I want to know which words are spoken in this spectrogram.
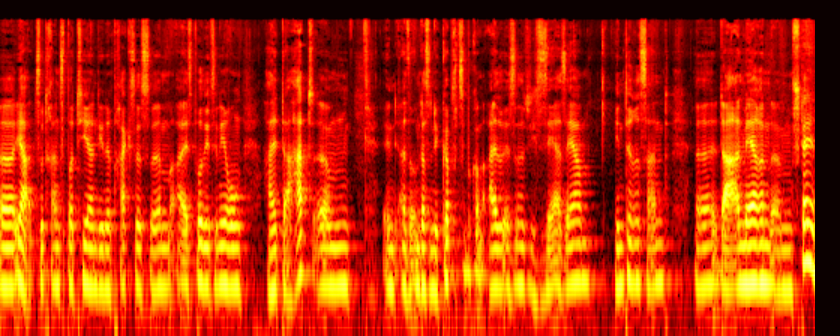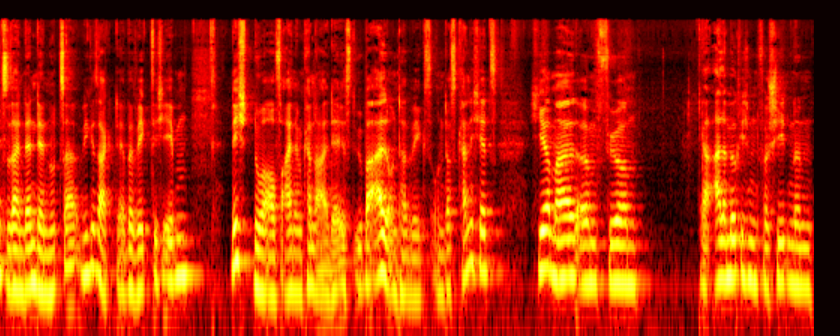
äh, ja, zu transportieren, die eine Praxis ähm, als Positionierung halt da hat, ähm, in, also um das in die Köpfe zu bekommen. Also ist es natürlich sehr, sehr interessant, äh, da an mehreren ähm, Stellen zu sein, denn der Nutzer, wie gesagt, der bewegt sich eben nicht nur auf einem Kanal, der ist überall unterwegs. Und das kann ich jetzt hier mal ähm, für ja, alle möglichen verschiedenen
